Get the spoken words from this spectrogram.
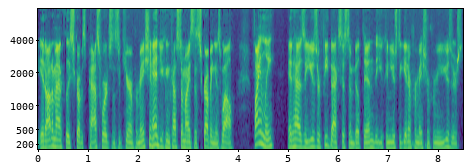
It automatically scrubs passwords and secure information, and you can customize the scrubbing as well. Finally, it has a user feedback system built in that you can use to get information from your users.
